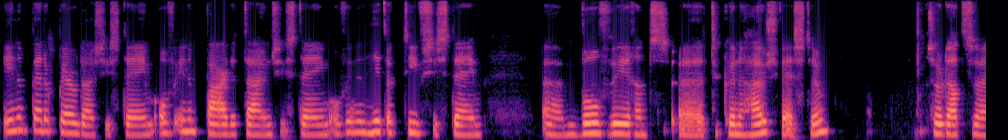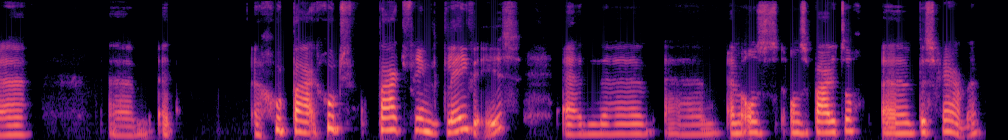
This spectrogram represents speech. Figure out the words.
in een paddock paradise systeem of in een paardentuinsysteem of in een hitactief systeem um, wolfwerend uh, te kunnen huisvesten. Zodat uh, um, het een goed, paard, goed paardvriendelijk leven is. En, uh, um, en we ons, onze paarden toch uh, beschermen.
